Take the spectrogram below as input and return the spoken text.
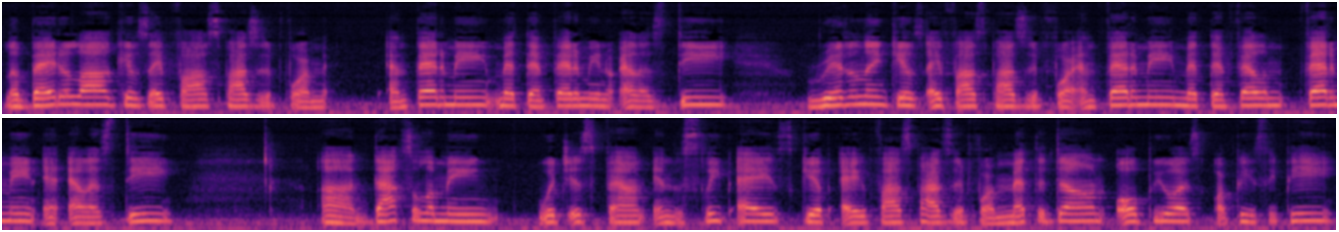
Labetalol gives a false positive for amphetamine, methamphetamine, or LSD. Ritalin gives a false positive for amphetamine, methamphetamine, and LSD. Uh, doxylamine, which is found in the sleep aids, give a false positive for methadone, opioids, or PCP.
